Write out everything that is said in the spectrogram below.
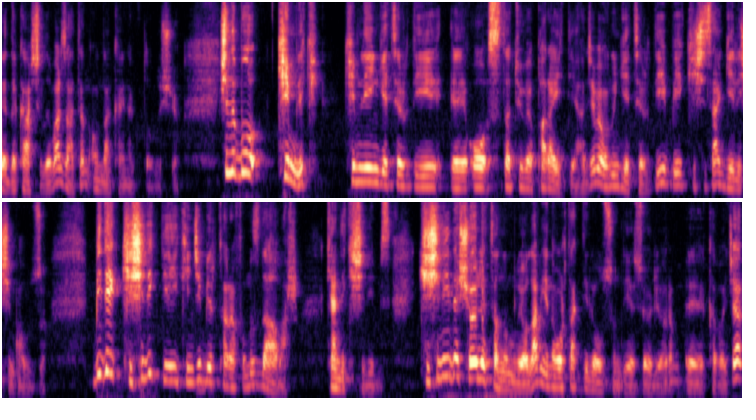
ya da karşılığı var zaten ondan kaynaklı oluşuyor. Şimdi bu kimlik, kimliğin getirdiği e, o statü ve para ihtiyacı ve onun getirdiği bir kişisel gelişim havuzu. Bir de kişilik diye ikinci bir tarafımız daha var. Kendi kişiliğimiz. Kişiliği de şöyle tanımlıyorlar. Yine ortak dil olsun diye söylüyorum e, kabaca.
